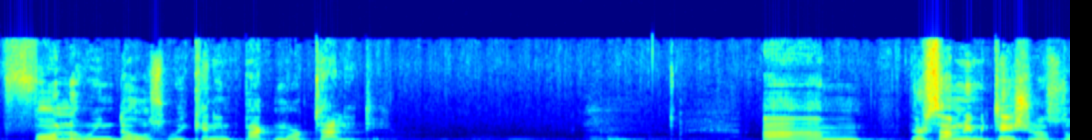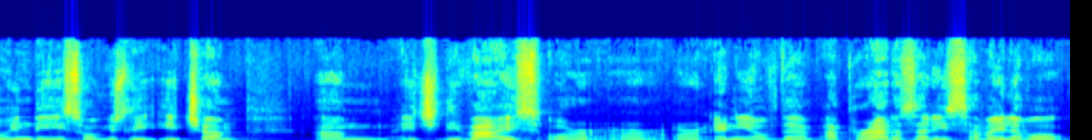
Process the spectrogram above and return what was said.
following those we can impact mortality. Um, there's some limitations doing this. Obviously, each um, um, each device or, or, or, any of the apparatus that is available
